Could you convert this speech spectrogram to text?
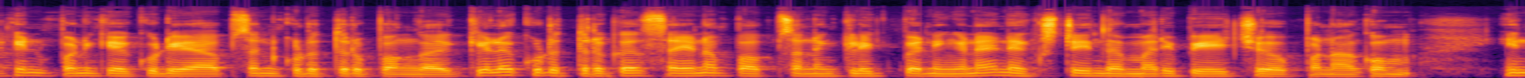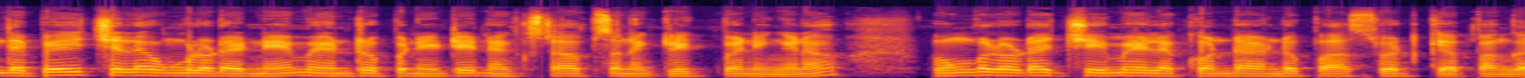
லாகின் பண்ணிக்கக்கூடிய ஆப்ஷன் கொடுத்துருப்பாங்க. கீழே கொடுத்துருக்க சைனப் ஆப்ஷனை கிளிக் பண்ணிங்கன்னா நெக்ஸ்ட் இந்த மாதிரி பேஜ் ஓப்பன் ஆகும். இந்த பேஜில் உங்களோட நேமை என்ட்ரு பண்ணிவிட்டு நெக்ஸ்ட் ஆப்ஷனை கிளிக் பண்ணிங்கன்னா உங்களோட ஜிமெயில் அக்கௌண்ட் அண்டு பாஸ்வேர்ட் கேட்பாங்க.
